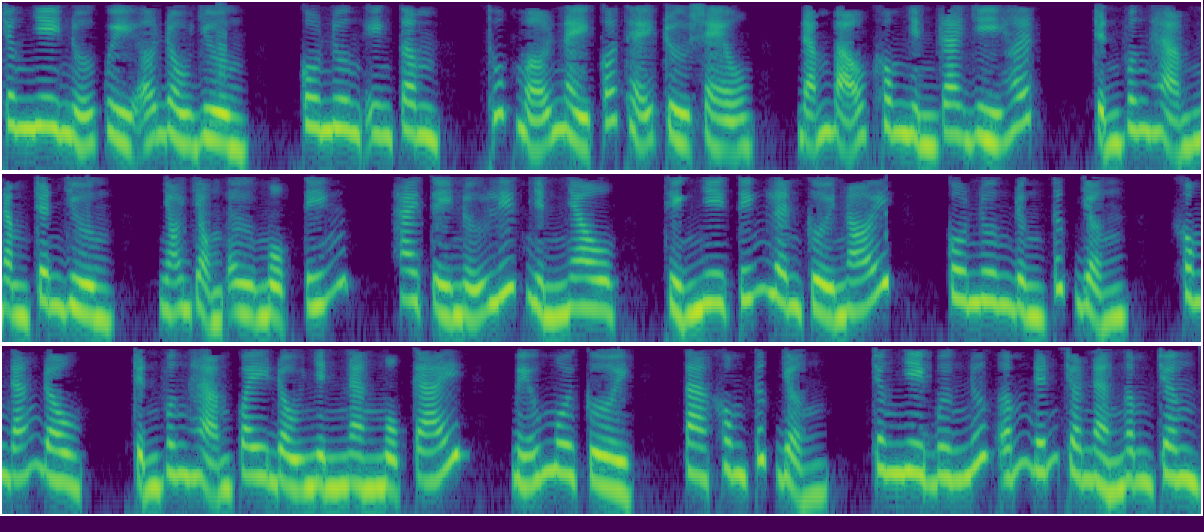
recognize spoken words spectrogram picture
chân nhi nửa quỳ ở đầu giường, cô nương yên tâm, thuốc mỡ này có thể trừ sẹo, đảm bảo không nhìn ra gì hết, Trịnh Vân Hạm nằm trên giường, nhỏ giọng ừ một tiếng, hai tỷ nữ liếc nhìn nhau, thiện nhi tiến lên cười nói, cô nương đừng tức giận, không đáng đâu, Trịnh Vân Hạm quay đầu nhìn nàng một cái, biểu môi cười, ta không tức giận, chân nhi bưng nước ấm đến cho nàng ngâm chân,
